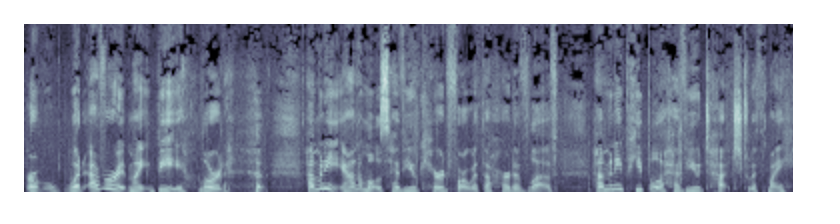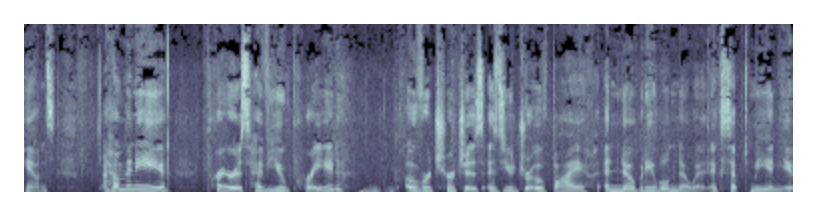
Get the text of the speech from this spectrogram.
Or whatever it might be, Lord, how many animals have you cared for with a heart of love? How many people have you touched with my hands? How many prayers have you prayed over churches as you drove by and nobody will know it except me and you?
